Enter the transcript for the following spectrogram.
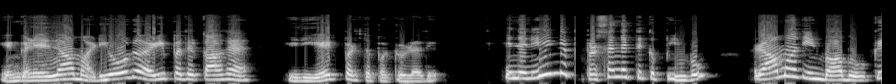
எங்களெல்லாம் அடியோடு அழிப்பதற்காக இது ஏற்படுத்தப்பட்டுள்ளது. இந்த நீண்ட பிரசங்கத்துக்கு பின்பும் ராமாதீன் பாபுவுக்கு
